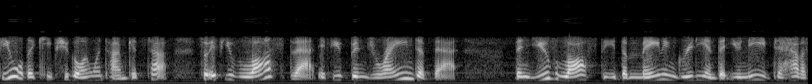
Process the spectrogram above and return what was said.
fuel that keeps you going when time gets tough. So if you've lost that, if you've been drained of that, then you've lost the, the main ingredient that you need to have a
